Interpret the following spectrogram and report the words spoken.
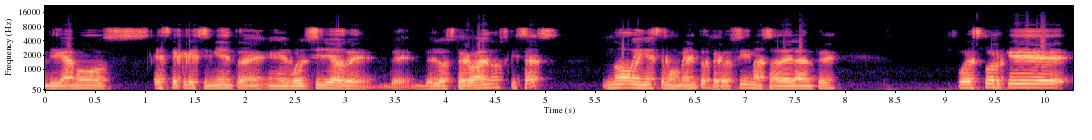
digamos, este crecimiento en, el bolsillo de, de, los peruanos, quizás, no en este momento, pero sí más adelante, pues porque,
